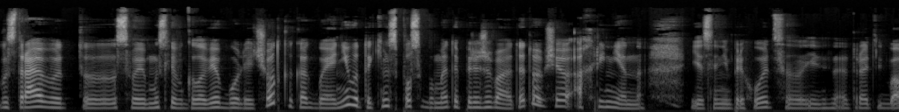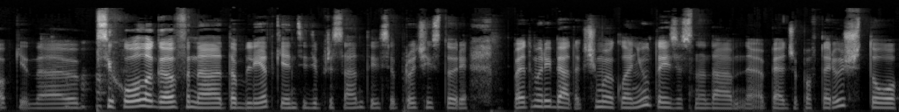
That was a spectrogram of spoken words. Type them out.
выстраивают э, свои мысли в голове более четко, как бы, и они вот таким способом это переживают. Это вообще охрененно, если не приходится, я не знаю, тратить бабки на психологов, на таблетки, антидепрессанты и все прочие истории. Поэтому, ребята, к чему я клоню тезисно, да, опять же повторюсь, что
